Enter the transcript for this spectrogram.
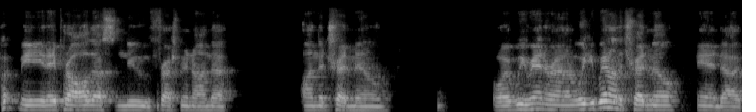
put me, they put all of us new freshmen on the on the treadmill. Or we ran around. We went on the treadmill, and uh,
